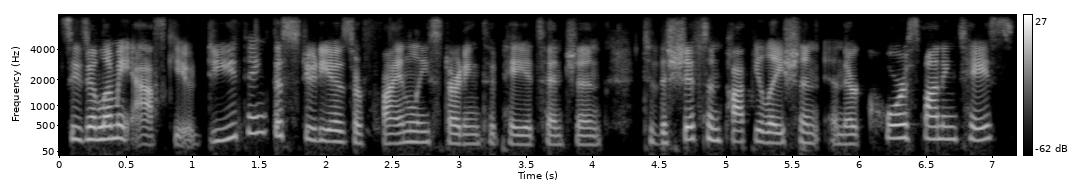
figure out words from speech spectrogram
Cesar, let me ask you do you think the studios are finally starting to pay attention to the shifts in population and their corresponding tastes?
